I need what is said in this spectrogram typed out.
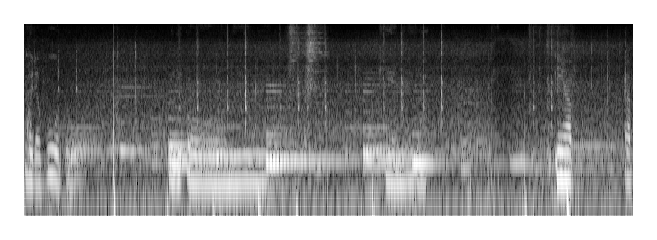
ไม่จะพูดโอ้วิดีโอเขียนนะครับนี่ครับแบบ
